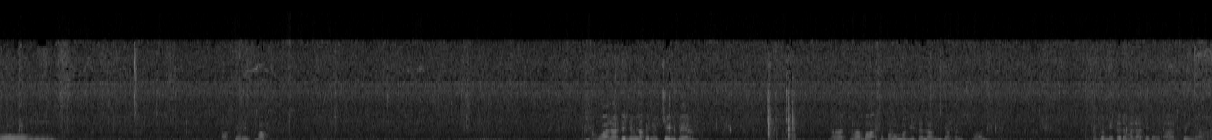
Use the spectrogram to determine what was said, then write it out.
Kung accurate ba. Nakuha natin yung laki ng chamber at haba sa pamamagitan ng Japanese one. So gamitan naman natin ang ating uh,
